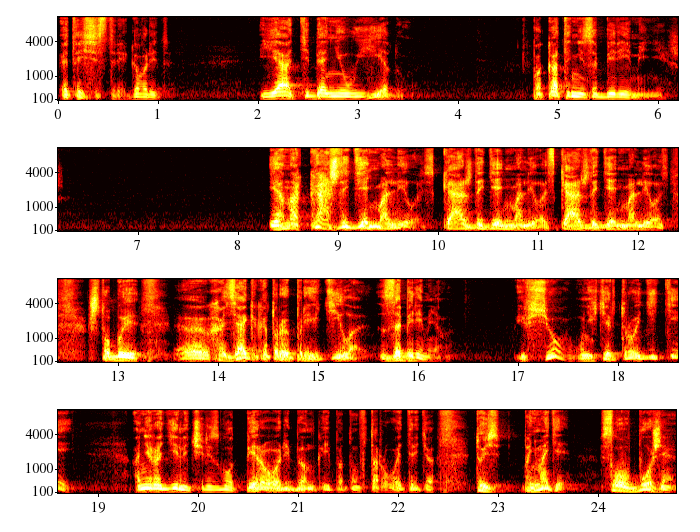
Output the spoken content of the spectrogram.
этой сестре, говорит, я от тебя не уеду, пока ты не забеременеешь. И она каждый день молилась, каждый день молилась, каждый день молилась, чтобы э, хозяйка, которая приютила, забеременела. И все, у них теперь трое детей. Они родили через год первого ребенка, и потом второго, и третьего. То есть, понимаете, Слово Божье,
